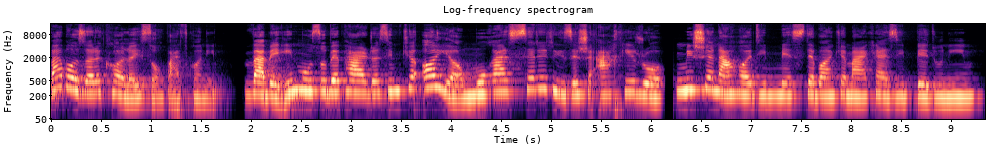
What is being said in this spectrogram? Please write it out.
و بازار کالایی صحبت کنیم و به این موضوع بپردازیم که آیا مقصر ریزش اخیر رو میشه نهادی مثل بانک مرکزی بدونیم؟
